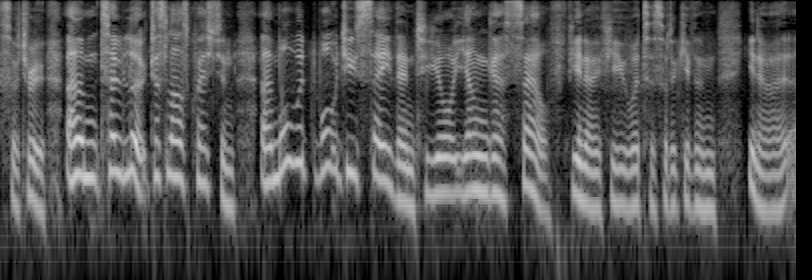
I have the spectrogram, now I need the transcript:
so true. Um, so look, just last question. Um, what would what would you say then to your younger self? You know, if you were to sort of give them, you know,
